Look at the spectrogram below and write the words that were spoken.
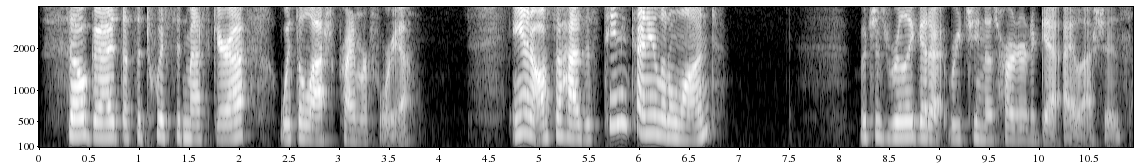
So good. That's a twisted mascara with the lash primer for you. And it also has this teeny tiny little wand, which is really good at reaching those harder to get eyelashes.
